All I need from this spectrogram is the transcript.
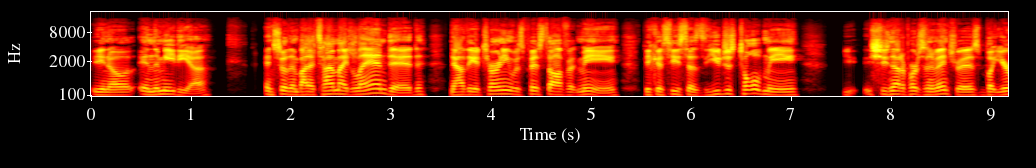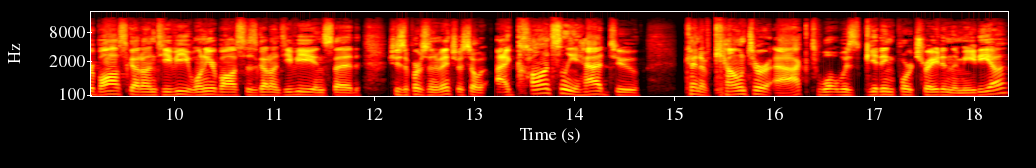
you know in the media and so then by the time I landed, now the attorney was pissed off at me because he says, You just told me she's not a person of interest, but your boss got on TV. One of your bosses got on TV and said she's a person of interest. So I constantly had to kind of counteract what was getting portrayed in the media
